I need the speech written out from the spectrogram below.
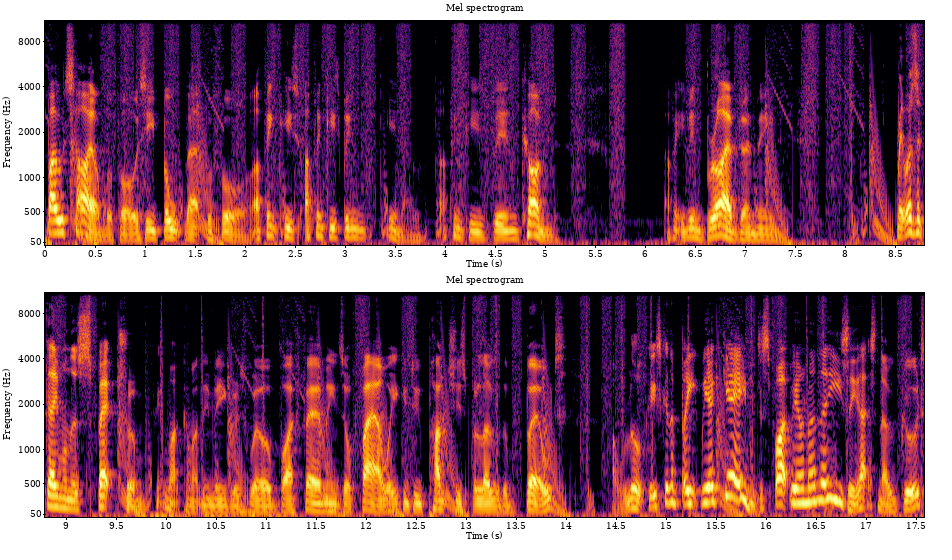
bow tie on before? Has he bought that before? I think he's. I think he's been. You know. I think he's been conned. I think he's been bribed. I mean, there was a game on the Spectrum. It might come up the Amiga as well. By fair means or foul, where you can do punches below the belt. Oh look, he's going to beat me again, despite being on an easy. That's no good.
